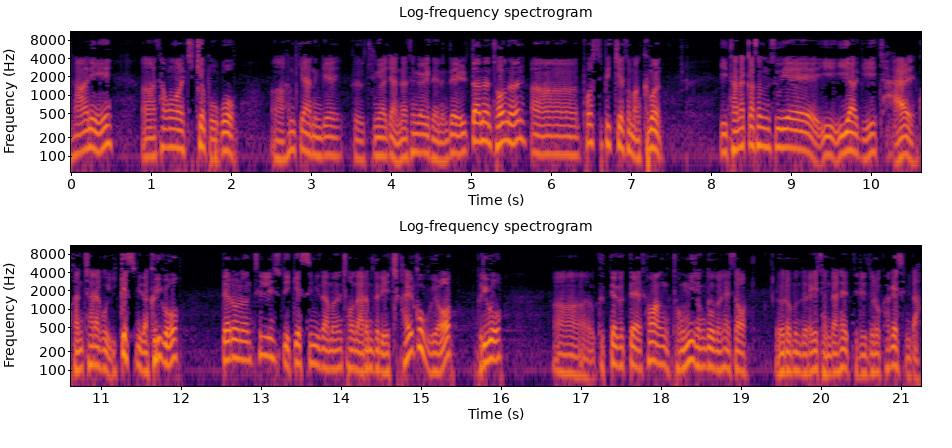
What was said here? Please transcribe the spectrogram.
많이 어, 상황을 지켜보고 어, 함께하는 게 그 중요하지 않나 생각이 되는데 일단은 저는 어, 퍼스트 피치에서만큼은 이 다나카 선수의 이 이야기 잘 관찰하고 있겠습니다. 그리고 때로는 틀릴 수도 있겠습니다만 저 나름대로 예측할 거고요. 그리고 어, 그때 그때 상황 정리 정돈을 해서 여러분들에게 전달해 드리도록 하겠습니다.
